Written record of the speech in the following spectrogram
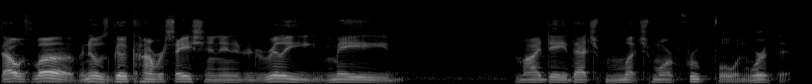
that was love. And it was good conversation. And it really made my day that's much more fruitful and worth it.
